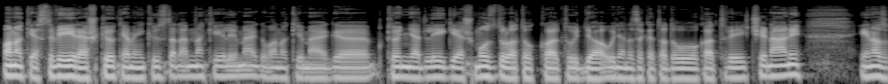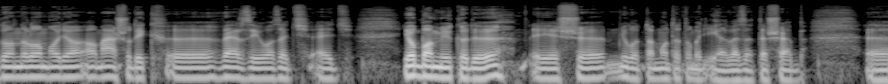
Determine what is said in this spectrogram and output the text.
van, aki ezt véres, kőkemény küzdelemnek éli meg, van, aki meg könnyed, légies mozdulatokkal tudja ugyanezeket a dolgokat végigcsinálni. Én azt gondolom, hogy a, a második ö, verzió az egy, egy jobban működő, és ö, nyugodtan mondhatom, hogy élvezetesebb ö,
